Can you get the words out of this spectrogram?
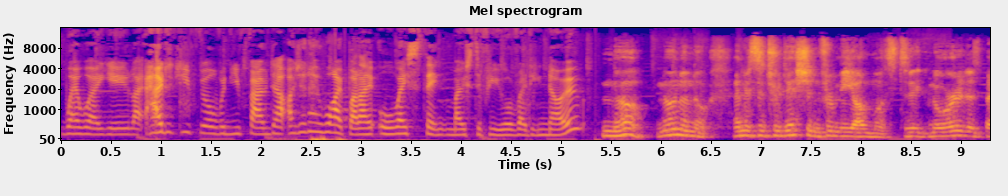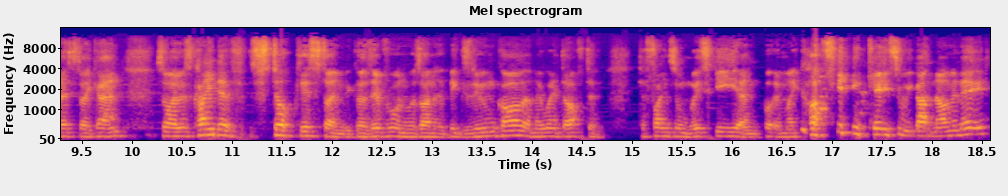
where were you? Like, how did you feel when you found out? I don't know why, but I always think most of you already know. No, no, no, no. And it's a tradition for me almost to ignore it as best I can. So I was kind of stuck this time because everyone was on a big Zoom call and I went off to, to find some whiskey and put in my coffee in case we got nominated.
